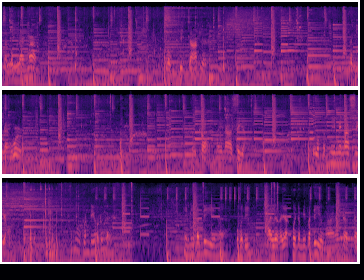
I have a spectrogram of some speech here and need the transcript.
แต่ลมแรงมาก ลมจิกจ๊าดเลย ลมแรงเวอร์ไม่ก็ไม่น่าเสี่ยง ลมแบบนี้ไม่น่าเสี่ยง อยู่คนเดียวด้วยไม่มีบัดดี้นะ ปกติพายเรือขยักควรจะมีบัดดี้ออกมานะจะจะ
